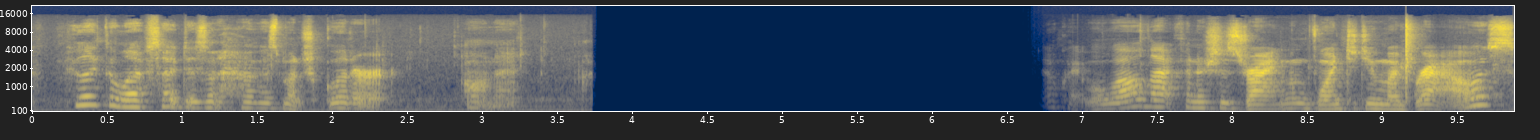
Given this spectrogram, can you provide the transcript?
I feel like the left side doesn't have as much glitter on it. While that finishes drying, I'm going to do my brows.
